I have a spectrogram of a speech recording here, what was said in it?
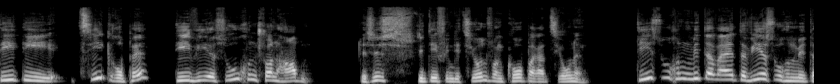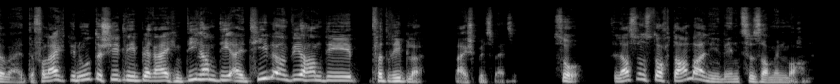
die die Zielgruppe, die wir suchen, schon haben. Das ist die Definition von Kooperationen. Die suchen Mitarbeiter, wir suchen Mitarbeiter, vielleicht in unterschiedlichen Bereichen. Die haben die ITler und wir haben die Vertriebler beispielsweise. So, lass uns doch da mal ein Event zusammen machen.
